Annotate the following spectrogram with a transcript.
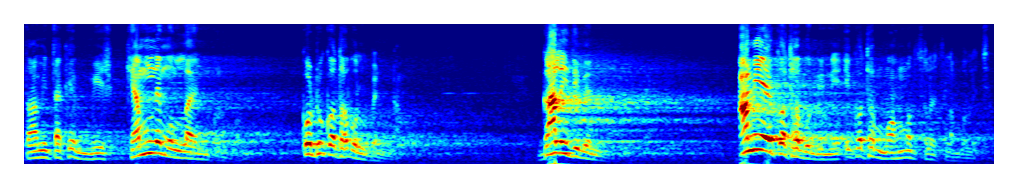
তো আমি তাকে কেমনে মূল্যায়ন করব? কটু কথা বলবেন না। গালি দিবেন। আমি এ কথা বলিনি, এ কথা মোহাম্মদ সাল্লাহ সাল্লাম বলেছেন।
